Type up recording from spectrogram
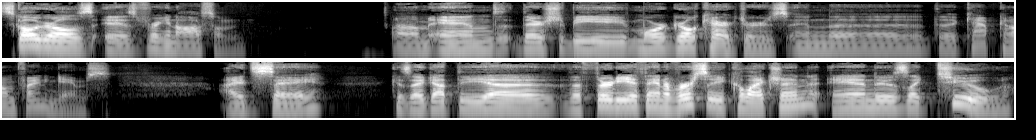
Skullgirls is freaking awesome. Um, and there should be more girl characters in the the Capcom fighting games. I'd say because I got the uh, the 30th anniversary collection, and it was like two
